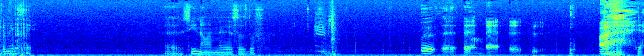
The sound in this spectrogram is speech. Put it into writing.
¿qué me dice? Eh, sí, no me de esos dos. Ah, ya.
